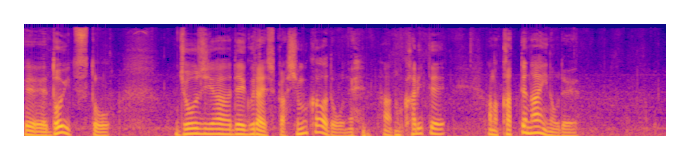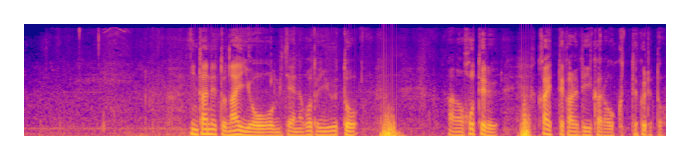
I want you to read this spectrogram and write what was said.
えードイツとジョージアでぐらいしか SIM カードをねあの借りてあの買ってないのでインターネットないよみたいなこと言うとあのホテル帰ってからでいいから送ってくれと。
